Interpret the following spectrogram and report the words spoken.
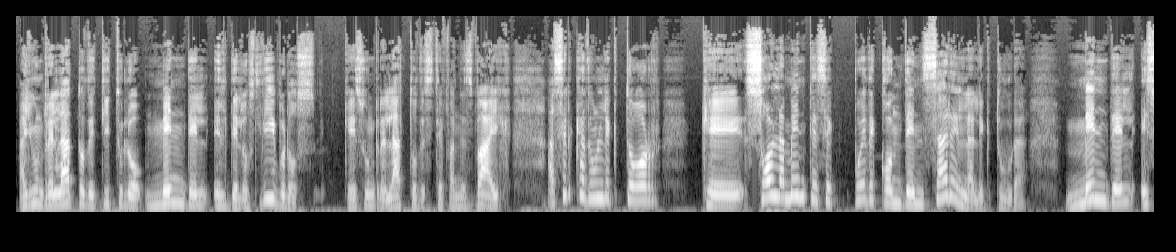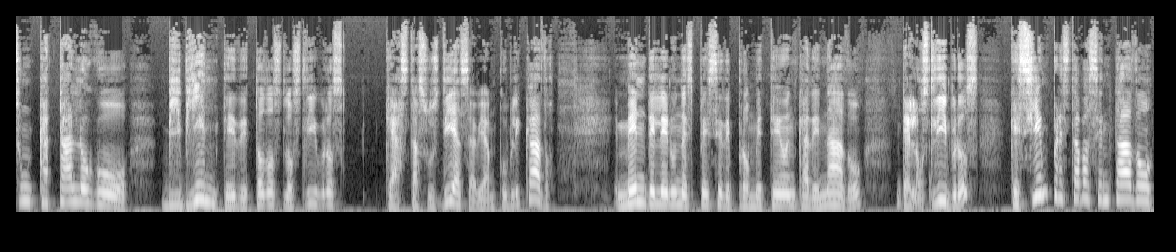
Hay un relato de título Mendel, el de los libros, que es un relato de Stefan Zweig, acerca de un lector que solamente se puede condensar en la lectura. Mendel es un catálogo viviente de todos los libros que hasta sus días se habían publicado. Mendel era una especie de Prometeo encadenado de los libros, que siempre estaba sentado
